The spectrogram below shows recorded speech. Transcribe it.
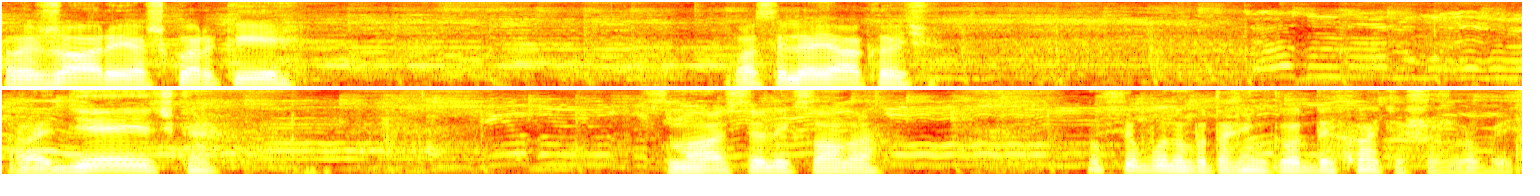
Вижарює шкварки. Василя Яковича. Радієчка. Снастя Олександра. Ну все, будемо потихеньку віддихати, а що ж робити.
